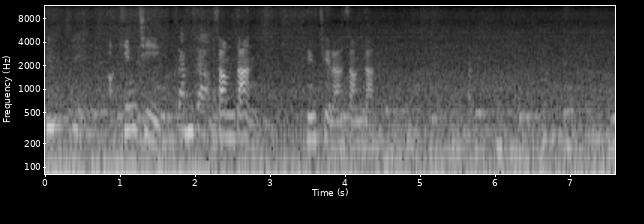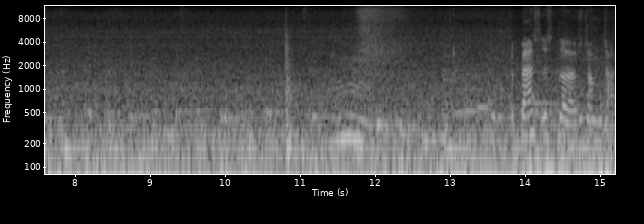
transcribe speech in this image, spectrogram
김치, 아, 김치, 쌈장. 쌈단. 김치랑 쌈단. Best is the 쌈장.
